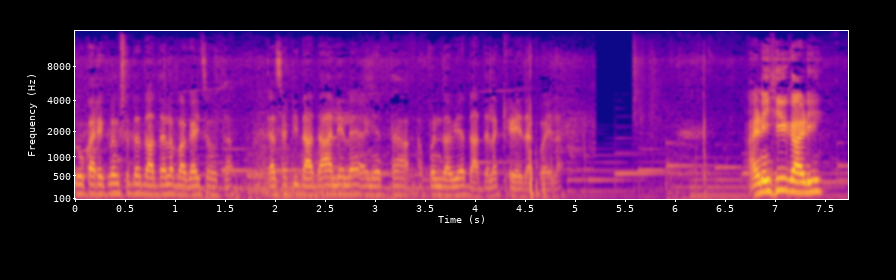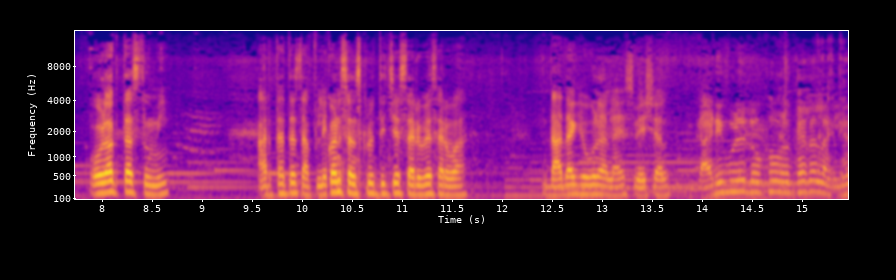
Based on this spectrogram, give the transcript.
तो कार्यक्रम सुद्धा दादाला बघायचा होता. त्यासाठी दादा आलेला आहे आणि आता आपण जाऊया दादाला खेळे दाखवायला. आणि ही गाडी ओळखताच तुम्ही. अर्थातच आपले कोण संस्कृतीचे सर्वे सर्व दादा घेऊन आलाय स्पेशल गाडीमुळे लोक ओळखायला लागले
